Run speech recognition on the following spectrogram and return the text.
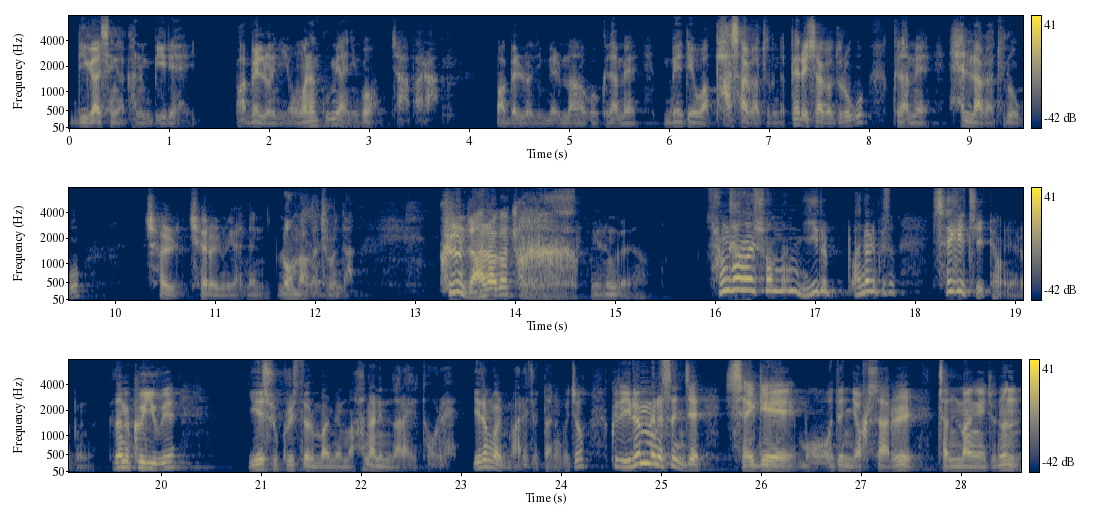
네가 생각하는 미래, 바벨론이 영원한 꿈이 아니고 자 봐라. 바벨론이 멸망하고 그 다음에 메데와 파사가 들어온다. 페르시아가 들어오고 그 다음에 헬라가 들어오고 철, 철을 위하는 로마가 들어온다. 그런 나라가 쫙 보이는 거예요. 상상할 수 없는 일을 하나님께서 세계 지평을 여러분. 그 다음에 그 이후에 예수 그리스도를 말미암아 하나님 나라의 도래 이런 걸 말해줬다는 거죠. 그래서 이런 면에서 이제 세계의 모든 역사를 전망해주는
